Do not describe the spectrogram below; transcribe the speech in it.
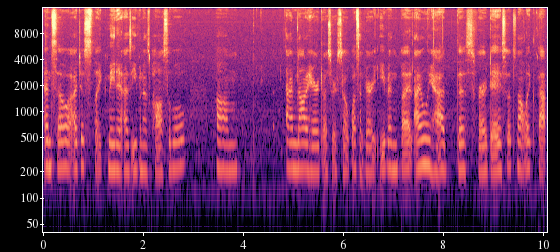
And so I just like made it as even as possible. Um, I'm not a hairdresser, so it wasn't very even, but I only had this for a day, so it's not like that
